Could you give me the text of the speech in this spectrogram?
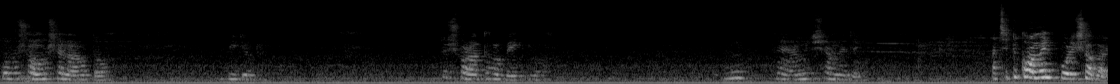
কোনো সমস্যা না হতো ভিডিওটা। একটু সরাতে হবে এগুলো হ্যাঁ আমি সামনে যাই। আচ্ছা একটু কমেন্ট পড়ি সবার।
